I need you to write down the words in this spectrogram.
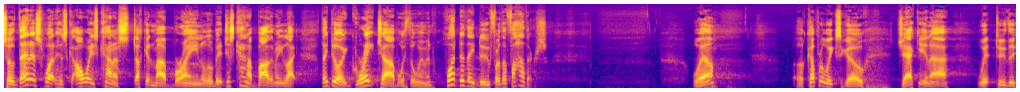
So that is what has always kind of stuck in my brain a little bit. It just kind of bothered me. Like, they do a great job with the women. What do they do for the fathers? Well, a couple of weeks ago, Jackie and I went to the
